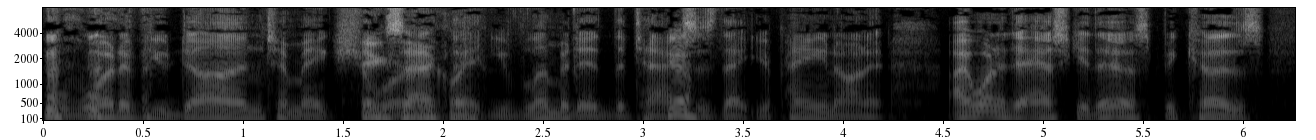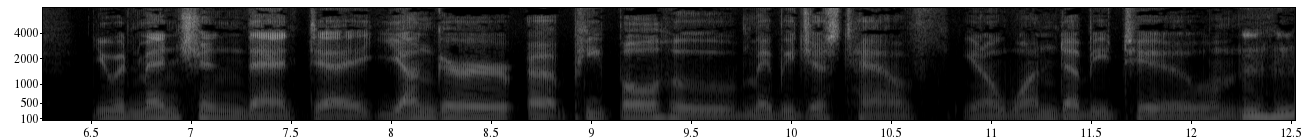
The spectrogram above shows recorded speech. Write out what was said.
Well, what have you done to make sure Exactly. that you've limited the taxes that you're paying on it? I wanted to ask you this because you had mentioned that uh, younger uh, people who maybe just have you know one W 2 Mm-hmm.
